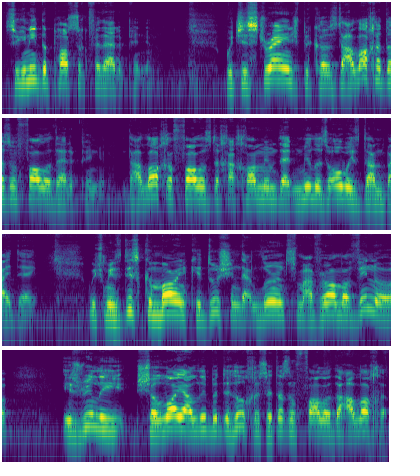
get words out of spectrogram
so you need the pasuk for that opinion. Which is strange because the halacha doesn't follow that opinion. The halacha follows the chachamim that Mila is always done by day, which means this Gemara in Kiddushin that learns from Avraham Avinu is really shaloya liba de. It doesn't follow the halacha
